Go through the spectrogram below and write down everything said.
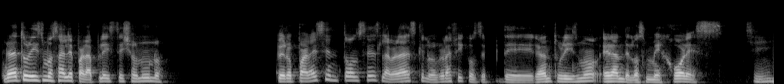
Gran Turismo sale para PlayStation 1. Pero para ese entonces, la verdad es que los gráficos de, de Gran Turismo eran de los mejores. Sí.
